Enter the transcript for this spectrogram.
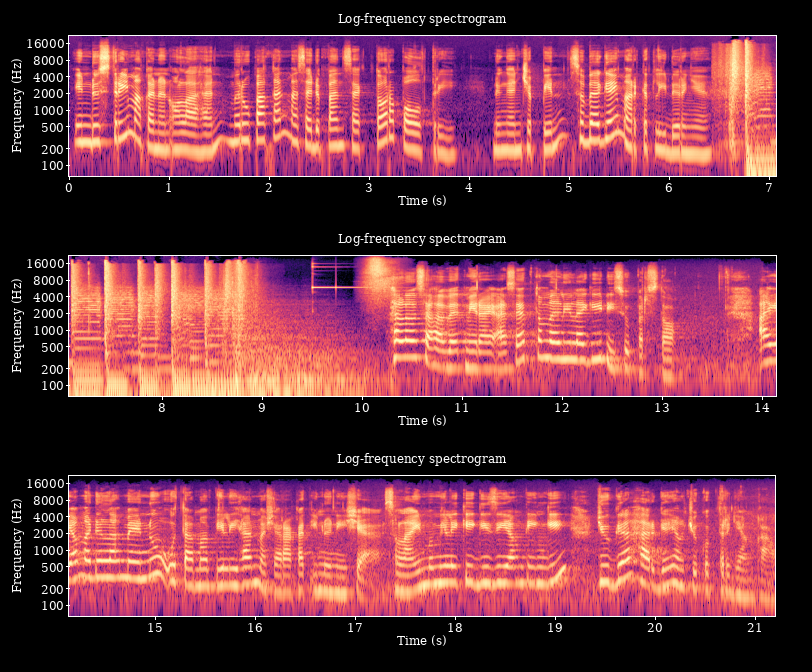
Industri makanan olahan merupakan masa depan sektor poultry, dengan Cepin sebagai market leadernya. Halo sahabat Mirai Aset, kembali lagi di Superstock. Ayam adalah menu utama pilihan masyarakat Indonesia. Selain memiliki gizi yang tinggi, juga harga yang cukup terjangkau.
